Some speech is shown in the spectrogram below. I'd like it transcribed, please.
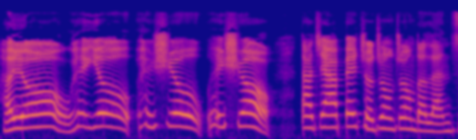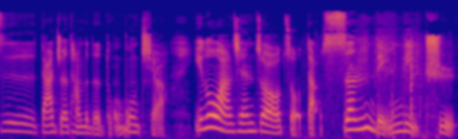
还有嘿呦嘿咻嘿咻。大家背着重重的篮子，搭着他们的独木桥，一路往前走，走到森林里去。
